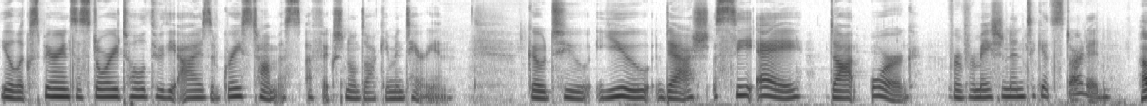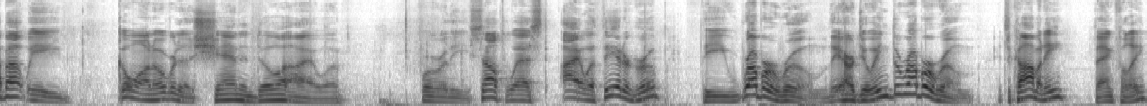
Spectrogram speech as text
you'll experience a story told through the eyes of Grace Thomas, a fictional documentarian. Go to u-ca.org for information and to get started. How about we go on over to Shenandoah, Iowa for the Southwest Iowa Theater Group, the Rubber Room. They are doing the Rubber Room. It's a comedy, thankfully.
